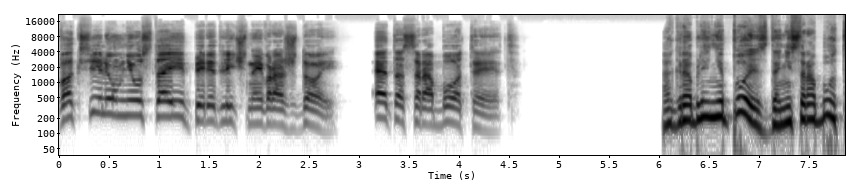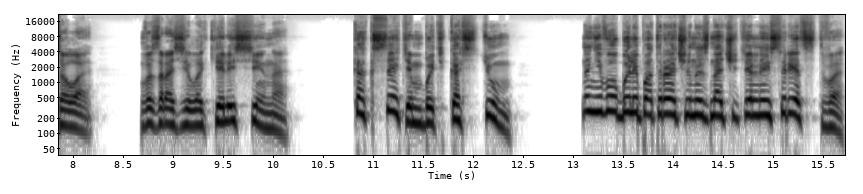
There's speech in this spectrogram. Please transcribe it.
Ваксилиум не устоит перед личной враждой. Это сработает. «Ограбление поезда не сработало», — возразила Келесина. «Как с этим быть костюм? На него были потрачены значительные средства,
